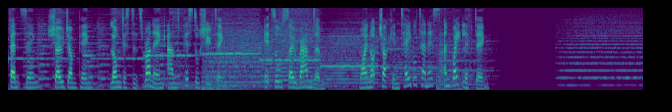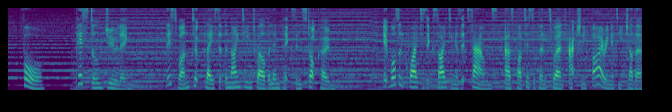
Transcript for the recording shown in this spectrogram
fencing, show jumping, long distance running, and pistol shooting. It's also random. Why not chuck in table tennis and weightlifting? 4. Pistol dueling. This one took place at the 1912 Olympics in Stockholm. It wasn't quite as exciting as it sounds, as participants weren't actually firing at each other,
